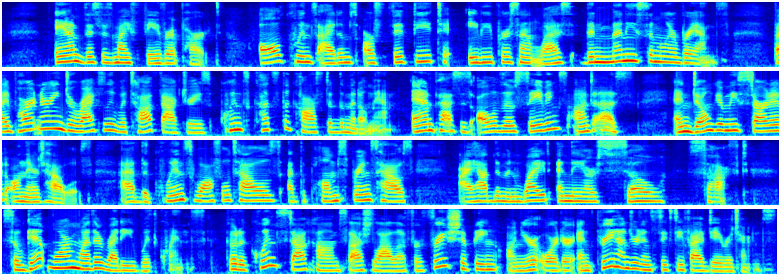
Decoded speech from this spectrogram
And this is my favorite part. All Quince items are 50 to 80% less than many similar brands. By partnering directly with top factories, Quince cuts the cost of the middleman and passes all of those savings on to us. And don't get me started on their towels. I have the Quince waffle towels at the Palm Springs house. I have them in white and they are so soft. So get warm weather ready with Quince. Go to quince.com slash Lala for free shipping on your order and 365 day returns.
